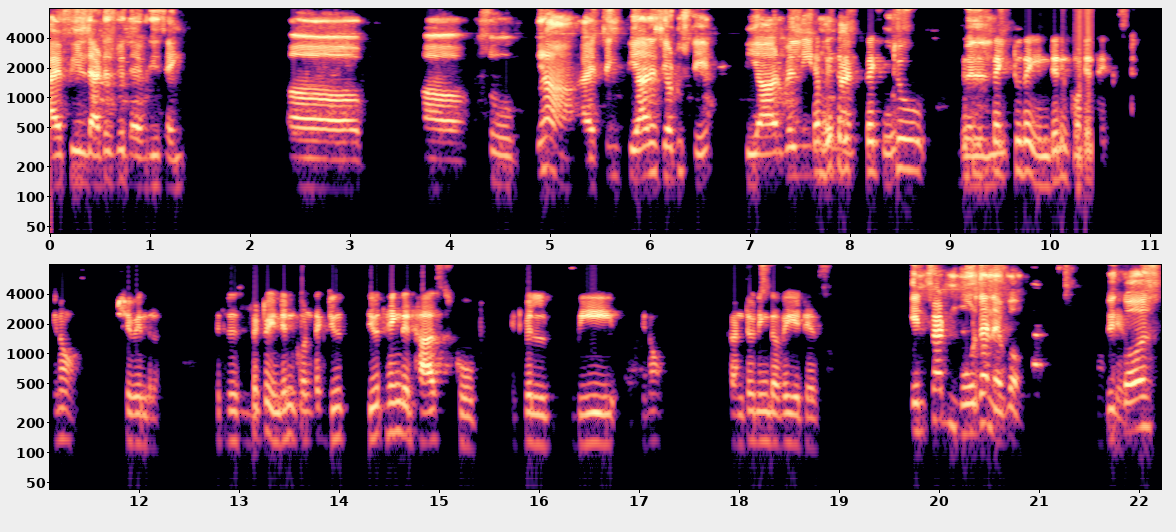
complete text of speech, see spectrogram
I feel that is with everything. Uh, uh, so yeah, I think PR is here to stay. PR will need Yeah. With respect to with will respect to the Indian context, you know, Shivendra. With respect to Indian context, do you, do you think it has scope? It will be, you know, continuing the way it is. In fact, more than ever, Okay. because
